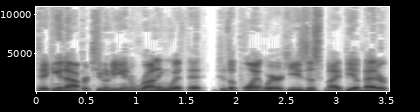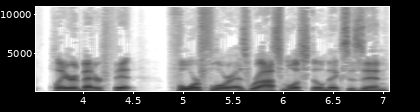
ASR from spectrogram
taking an opportunity and running with it to the point where he just might be a better player and better fit for Flores, where Asamoah still mixes in.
